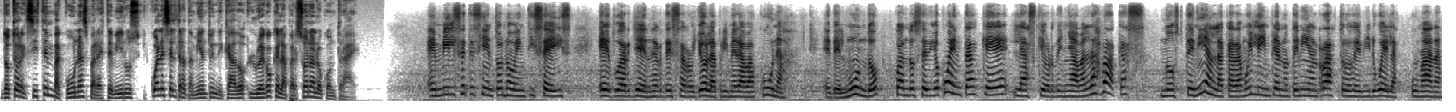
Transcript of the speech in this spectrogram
Doctor, ¿existen vacunas para este virus y cuál es el tratamiento indicado luego que la persona lo contrae? En 1796, Edward Jenner desarrolló la primera vacuna del mundo cuando se dio cuenta que las que ordeñaban las vacas no tenían la cara muy limpia, no tenían rastros de viruela humana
